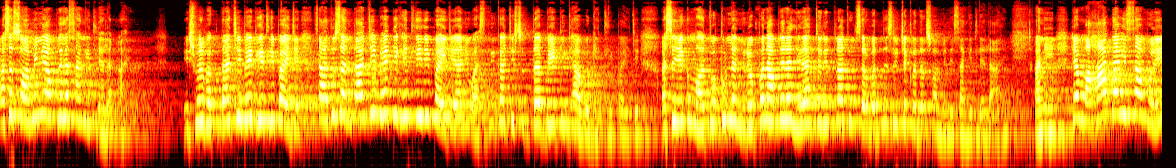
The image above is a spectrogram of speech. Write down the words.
असं स्वामींनी आपल्याला सांगितलेलं आहे. ईश्वर भक्ताची भेट घेतली पाहिजे साधू संतांची भेट घेतलेली पाहिजे आणि वासनिकाची सुद्धा भेट घ्यावं घेतली पाहिजे. असे एक महत्त्वपूर्ण निरूपण आपल्याला लीला चरित्रातून सर्वज्ञ श्री चक्रधर स्वामींनी सांगितलेलं आहे. आणि ह्या महादाईसामुळे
